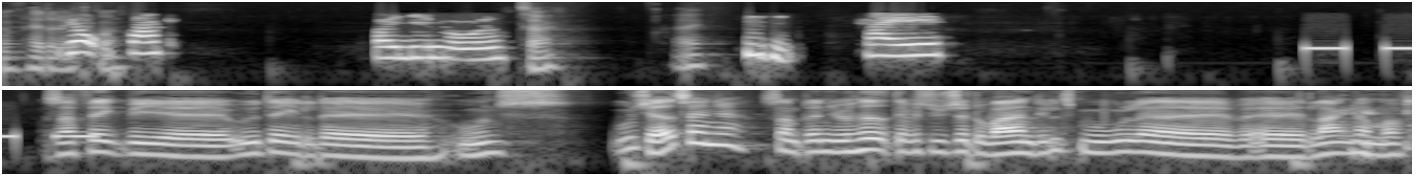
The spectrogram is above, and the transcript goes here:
det rigtig Jo, godt. tak. Og i lige måde. Tak. Hej. Hej. Så fik vi øh, uddelt øh, ugens, ugens jadtanja, som den jo hed. Det synes jeg, du var en lille smule øh, øh, langt om at,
